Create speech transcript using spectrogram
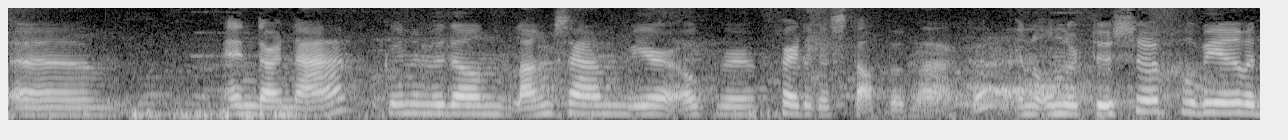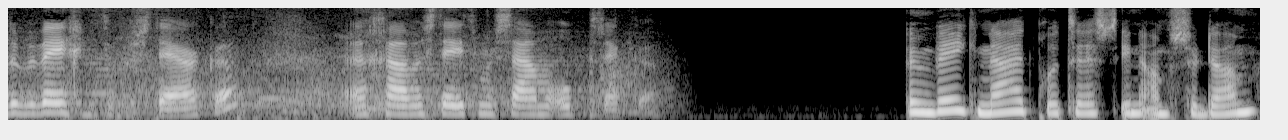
Ehm, en daarna kunnen we dan langzaam weer ook weer verdere stappen maken. En ondertussen proberen we de beweging te versterken en gaan we steeds meer samen optrekken. Een week na het protest in Amsterdam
